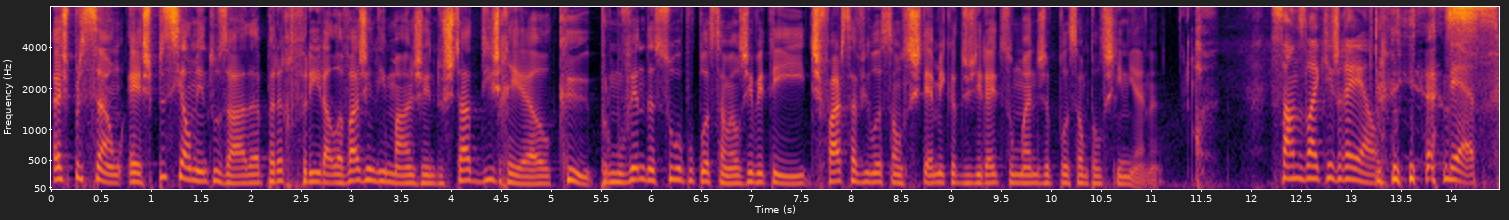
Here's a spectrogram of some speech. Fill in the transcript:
A expressão é especialmente usada para referir à lavagem de imagem do Estado de Israel que, promovendo a sua população LGBTI, disfarça a violação sistémica dos direitos humanos da população palestiniana. Sounds like Israel. yes.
